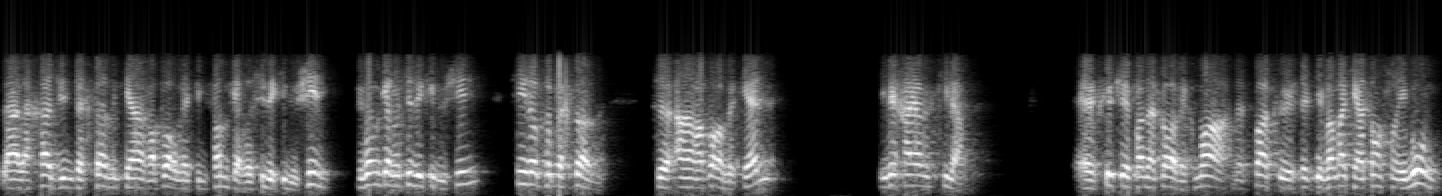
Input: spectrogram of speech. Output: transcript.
la halakha d'une personne qui a un rapport avec une femme qui a reçu des kiddushin. Une femme qui a reçu des kiddushin, si une autre personne a un rapport avec elle, il est chayav ce qu'il a. Est-ce que tu n'es pas d'accord avec moi, n'est-ce pas, que cette Yevama qui attend son hiboum,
